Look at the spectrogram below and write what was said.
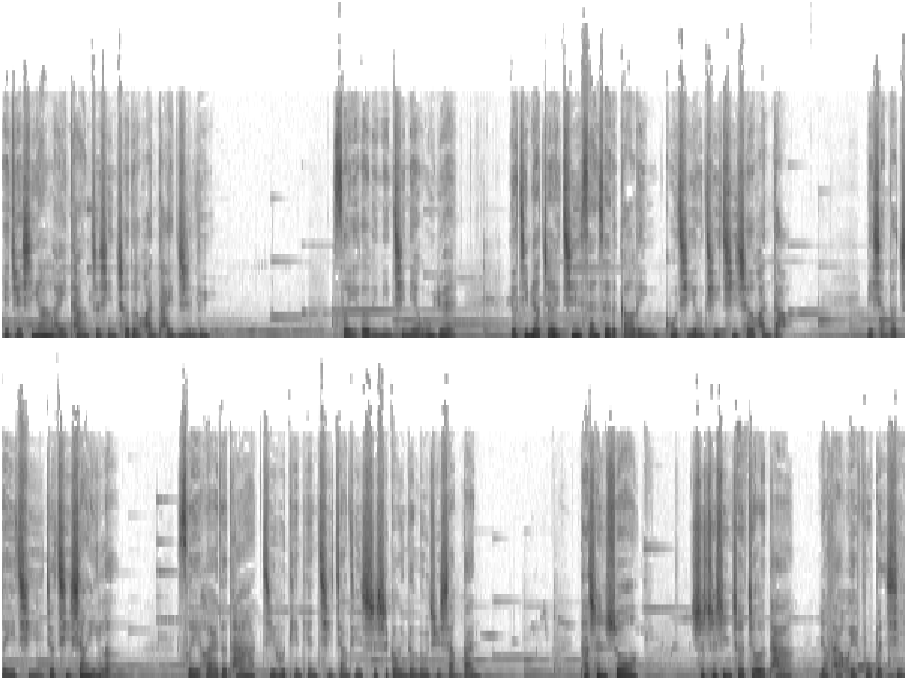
也决心要来一趟自行车的环台之旅。所以，二零零七年五月。刘金彪就以七十三岁的高龄，鼓起勇气骑车环岛。没想到这一骑就骑上瘾了，所以后来的他几乎天天骑将近四十公里的路去上班。他曾说：“是自行车救了他，让他恢复本性。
